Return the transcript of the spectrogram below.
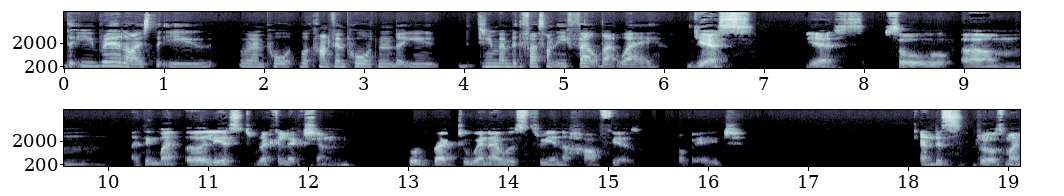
that you realised that you were important, were kind of important? That you do you remember the first time that you felt that way? Yes. Yes. So um, I think my earliest recollection goes back to when I was three and a half years of age. And this draws my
